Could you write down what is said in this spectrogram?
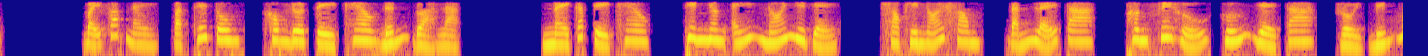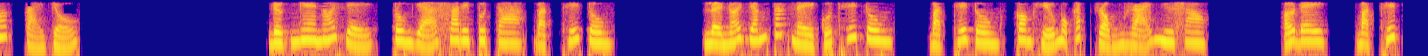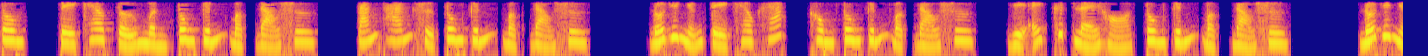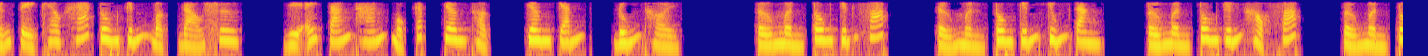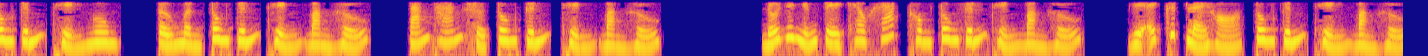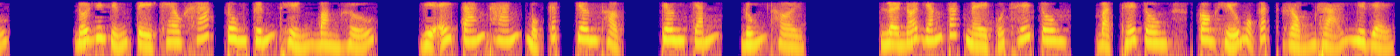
Bảy pháp này, Bạch Thế Tôn không đưa tỳ kheo đến đọa lạc. Này các tỳ kheo, thiên nhân ấy nói như vậy. Sau khi nói xong, đảnh lễ ta, thân phi hữu hướng về ta, rồi biến mất tại chỗ. Được nghe nói vậy, tôn giả Sariputta bạch Thế Tôn. Lời nói vắn tắt này của Thế Tôn Bạch Thế Tôn, con hiểu một cách rộng rãi như sau. Ở đây, Bạch Thế Tôn, tỳ kheo tự mình tôn kính bậc đạo sư, tán thán sự tôn kính bậc đạo sư. Đối với những tỳ kheo khác không tôn kính bậc đạo sư, vì ấy khích lệ họ tôn kính bậc đạo sư. Đối với những tỳ kheo khác tôn kính bậc đạo sư, vì ấy tán thán một cách chân thật, chân chánh, đúng thời. Tự mình tôn kính Pháp, tự mình tôn kính chúng tăng, tự mình tôn kính học Pháp, tự mình tôn kính thiện ngôn, tự mình tôn kính thiện bằng hữu, tán thán sự tôn kính thiện bằng hữu. Đối với những tỳ kheo khác không tôn kính thiện bằng hữu, vì ấy khích lệ họ tôn kính thiện bằng hữu. Đối với những tỳ kheo khác tôn kính thiện bằng hữu, vì ấy tán thán một cách chân thật, chân chánh, đúng thời. Lời nói vắn tắt này của Thế Tôn, Bạch Thế Tôn, con hiểu một cách rộng rãi như vậy.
